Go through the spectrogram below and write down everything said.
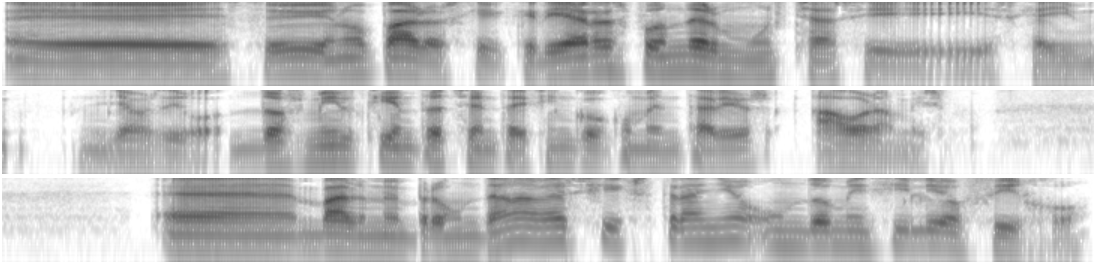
Eh, estoy no paro, es que quería responder muchas y, es que hay, ya os digo, 2.185 comentarios ahora mismo. Eh, vale, me preguntan a ver si extraño un domicilio fijo.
